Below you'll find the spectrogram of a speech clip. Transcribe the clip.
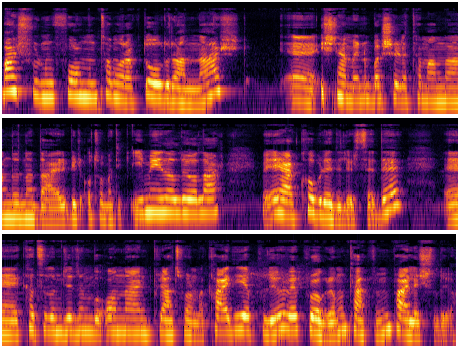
Başvurunun formunu tam olarak dolduranlar e, işlemlerinin başarıyla tamamlandığına dair bir otomatik e-mail alıyorlar ve eğer kabul edilirse de e, katılımcının bu online platforma kaydı yapılıyor ve programın takvimi paylaşılıyor.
